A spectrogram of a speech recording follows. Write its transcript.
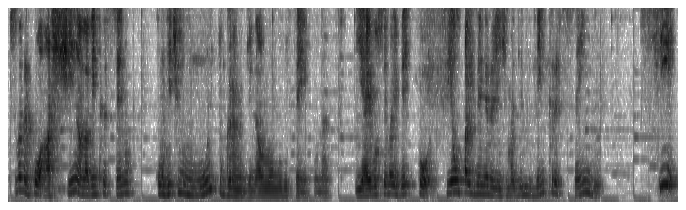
você vai ver, pô, a China, ela vem crescendo com um ritmo muito grande, né, ao longo do tempo, né? E aí você vai ver, pô, se é um país emergente, mas ele vem crescendo, se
